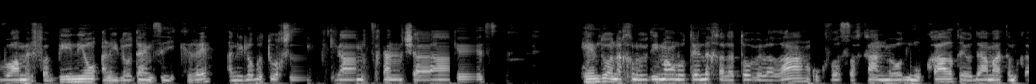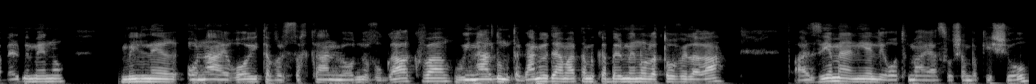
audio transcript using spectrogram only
גבוהה מפביניו, אני לא יודע אם זה יקרה, אני לא בטוח שזה גם שחקן שעלה כסף. הנדו, אנחנו יודעים מה הוא נותן לך לטוב ולרע, הוא כבר שחקן מאוד מוכר, אתה יודע מה אתה מקבל ממנו. מילנר, עונה הירואית, אבל שחקן מאוד מבוגר כבר. ווינלדום, אתה גם יודע מה אתה מקבל ממנו לטוב ולרע. אז יהיה מעניין לראות מה יעשו שם בקישור.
